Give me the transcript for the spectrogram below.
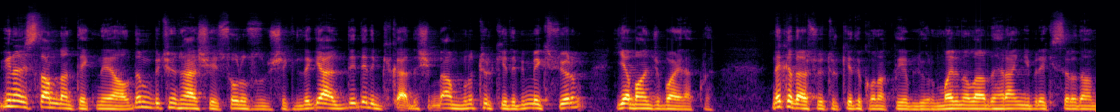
Yunanistan'dan tekneyi aldım. Bütün her şey sorunsuz bir şekilde geldi. Dedim ki kardeşim ben bunu Türkiye'de binmek istiyorum. Yabancı bayraklı. Ne kadar süre Türkiye'de konaklayabiliyorum? Marinalarda herhangi bir ekstradan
